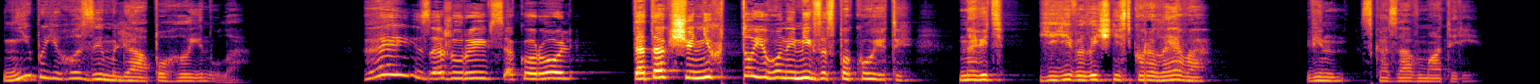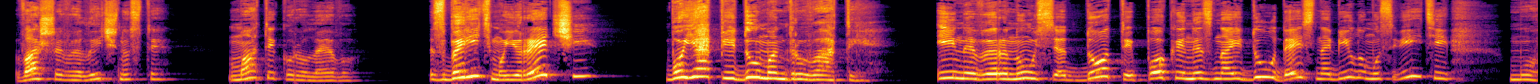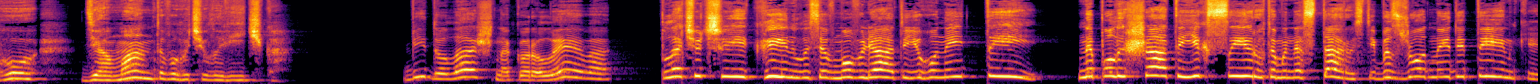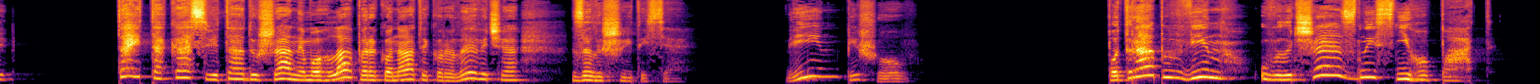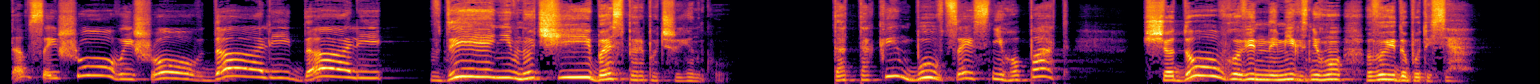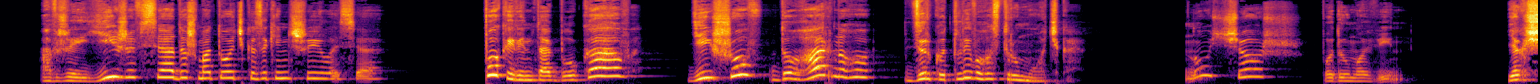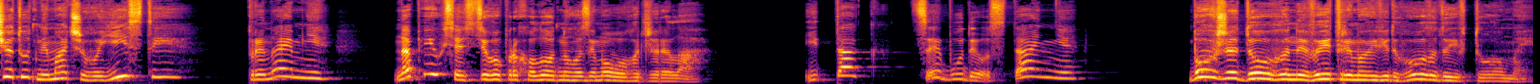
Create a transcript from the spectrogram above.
ніби його земля поглинула. Гей, зажурився король, та так, що ніхто його не міг заспокоїти, навіть її величність королева. він сказав матері. Ваше величносте, мати королево, зберіть мої речі, бо я піду мандрувати і не вернуся доти, поки не знайду десь на білому світі мого діамантового чоловічка. Бідолашна королева, плачучи, кинулася вмовляти його не йти, не полишати їх сиротами на старості без жодної дитинки. Та й така свята душа не могла переконати королевича залишитися. Він пішов. Потрапив він у величезний снігопад. Та все йшов і йшов далі й далі, вдень і вночі без перепочинку. Та таким був цей снігопад, що довго він не міг з нього видобутися. А вже їжа вся до шматочка закінчилася. Поки він так блукав, дійшов до гарного дзюркотливого струмочка. Ну що ж, подумав він, якщо тут нема чого їсти, принаймні нап'юся з цього прохолодного зимового джерела. І так це буде останнє, бо вже довго не витримав від голоду і втоми.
